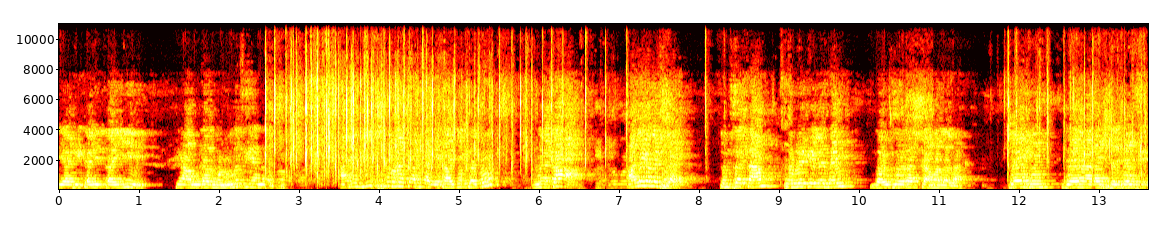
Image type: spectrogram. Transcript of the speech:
या ठिकाणी ताई येईल ते आमदार म्हणूनच येणार. आणि मीच पूर्ण करणार आहे काळजी करू नका. आलं का लक्षात? तुमचं काम पूर्ण केलं जाईल. भाऊ जोरात कामाला लाग. जय हिंद जय महाराष्ट्र जय श्री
